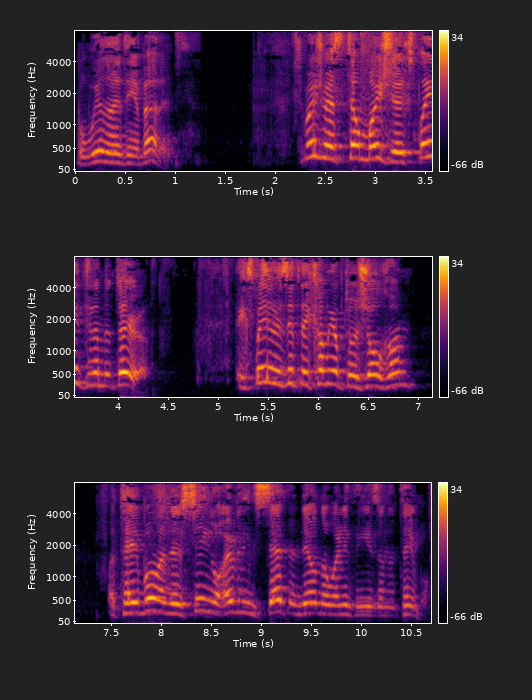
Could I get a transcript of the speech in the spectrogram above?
But we don't know anything about it. So Moshe has to tell Moshe, explain to them the Torah. Explain it as if they're coming up to a shulchan a table and they're seeing oh, everything's set and they don't know anything is on the table.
